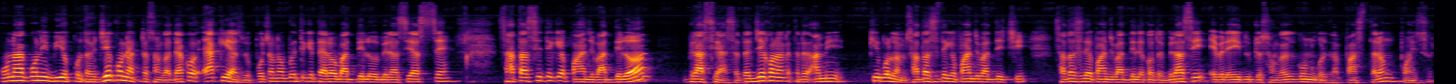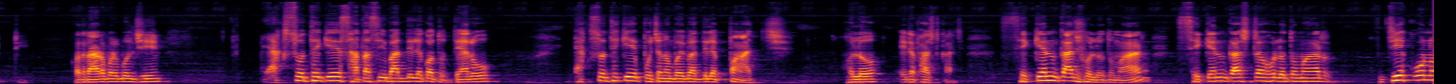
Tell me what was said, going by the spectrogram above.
কোনাকুনি বিয়োগ করতে হবে যে কোনো একটা সংখ্যা। দেখো একই আসবে, পঁচানব্বই থেকে তেরো বাদ দিলেও বিরাশি আসছে, সাতাশি থেকে পাঁচ বাদ দিলেও বিরাশি আসছে। তাহলে যে কোনো একটা আমি কি বললাম? সাতাশি থেকে পাঁচ বাদ দিচ্ছি, সাতাশি থেকে পাঁচ বাদ দিলে কত? বিরাশি। এবার এই দুটো সংখ্যাকে গুণ করে দিলাম, পাঁচ, তেরো, পঁয়ষট্টি। কথাটা আরেকবার বলছি, একশো থেকে সাতাশি বাদ দিলে কত? তেরো। একশো থেকে পঁচানব্বই বাদ দিলে পাঁচ। হলো এটা ফার্স্ট কাজ। সেকেন্ড কাজ হলো তোমার সেকেন্ড কাজটা হলো তোমার যে কোনো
